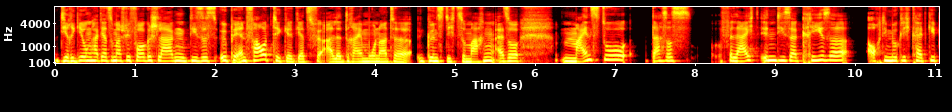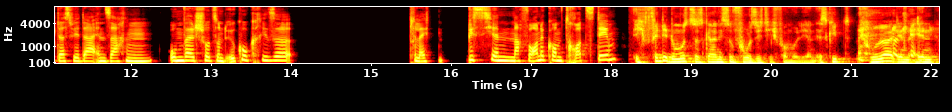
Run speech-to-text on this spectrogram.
Die Regierung hat ja zum Beispiel vorgeschlagen, dieses ÖPNV-Ticket jetzt für alle drei Monate günstig zu machen. Also meinst du, dass es vielleicht in dieser Krise auch die Möglichkeit gibt, dass wir da in Sachen Umweltschutz und Ökokrise vielleicht ein bisschen nach vorne kommen trotzdem? Ich finde, du musst das gar nicht so vorsichtig formulieren. Es gibt früher okay. den, den,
